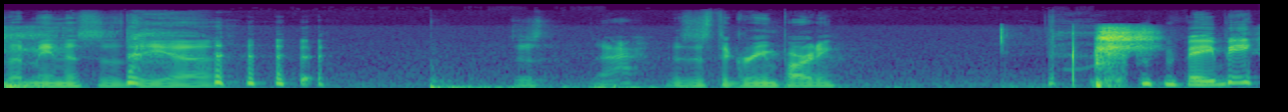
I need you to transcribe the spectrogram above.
that mean this is the uh this ah, is this the Green Party? Maybe.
